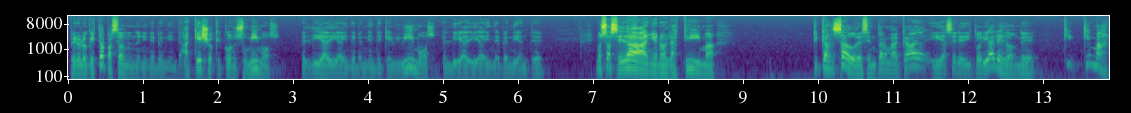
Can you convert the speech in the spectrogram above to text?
Pero lo que está pasando en Independiente, aquellos que consumimos el día a día de Independiente, que vivimos el día a día de Independiente, nos hace daño, nos lastima, Estoy cansado de sentarme acá y de hacer editoriales donde. ¿Qué, más?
